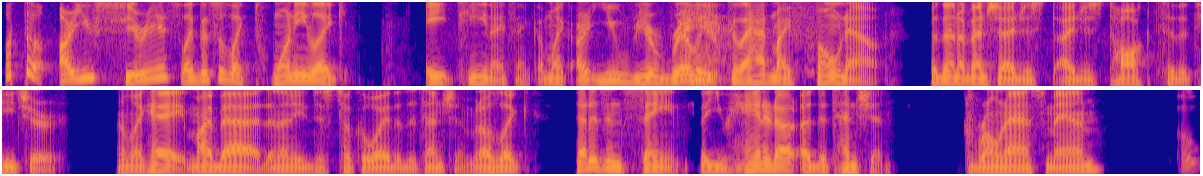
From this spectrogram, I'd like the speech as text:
"What the? Are you serious? Like this was like twenty like eighteen, I think." I'm like, "Are you? You're really?" Because I had my phone out, but then eventually I just I just talked to the teacher. And I'm like, "Hey, my bad," and then he just took away the detention. But I was like, "That is insane that you handed out a detention." grown ass man. Oh.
